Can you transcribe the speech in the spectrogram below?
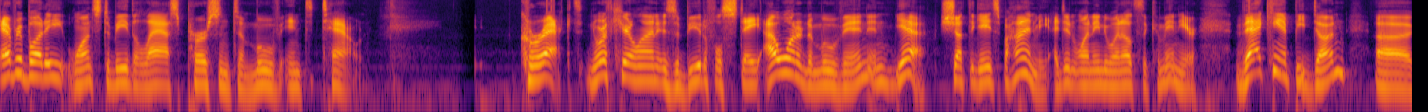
"Everybody wants to be the last person to move into town." Correct. North Carolina is a beautiful state. I wanted to move in and, yeah, shut the gates behind me. I didn't want anyone else to come in here. That can't be done. Uh,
